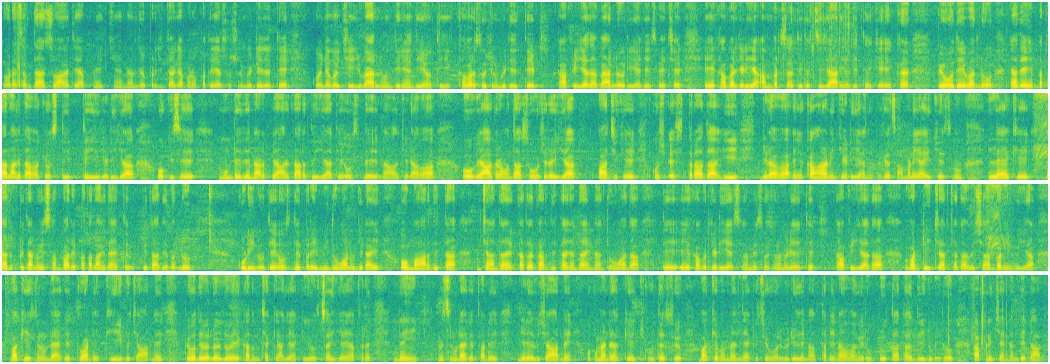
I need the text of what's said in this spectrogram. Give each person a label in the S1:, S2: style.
S1: ਤੁਹਾਡਾ ਸਭ ਦਾ ਸਵਾਗਤ ਹੈ ਆਪਣੇ ਚੈਨਲ ਦੇ ਉੱਪਰ। ਜਿੱਦਾਂ ਕਿ ਆਪਾਂ ਨੂੰ ਪਤਾ ਹੀ ਹੈ ਸੋਸ਼ਲ ਮੀਡੀਆ ਦੇ ਉੱਤੇ ਕੋਈ ਨਾ ਕੋਈ ਚੀਜ਼ ਵਾਇਰਲ ਹੁੰਦੀ ਰਹਿੰਦੀ ਹੈ। ਉੱਥੇ ਇੱਕ ਖਬਰ ਸੋਸ਼ਲ ਮੀਡੀਆ ਦੇ ਉੱਤੇ ਕਾਫੀ ਜ਼ਿਆਦਾ ਵਾਇਰਲ ਹੋ ਰਹੀ ਹੈ, ਜਿਸ ਵਿੱਚ ਇਹ ਖਬਰ ਜਿਹੜੀ ਆ ਅੰਮ੍ਰਿਤਸਰ ਦੀ ਦੱਸੀ ਜਾ ਰਹੀ ਹੈ, ਜਿੱਥੇ ਕਿ ਇੱਕ ਪਿਓ ਦੇ ਵੱਲੋਂ ਜਦ ਇਹ ਪਤਾ ਲੱਗਦਾ ਵਾ ਕਿ ਉਸ ਦੀ ਧੀ ਜਿਹੜੀ ਆ, ਉਹ ਕਿਸੇ ਮੁੰਡੇ ਦੇ ਨਾਲ ਪਿਆਰ ਕਰਦੀ ਆ ਅਤੇ ਉਸ ਦੇ ਨਾਲ ਜਿਹੜਾ ਵਾ ਉਹ ਵਿਆਹ ਕਰਾਉਣ ਦਾ ਸੋਚ ਰਹੀ ਆ ਭੱਜ ਕੇ ਕੁਛ ਇਸ ਤਰ੍ਹਾਂ ਦਾ ਹੀ ਜਿਹੜਾ ਵਾ ਇਹ ਕਹਾਣੀ ਜਿਹੜੀ ਆ ਨਿਕਲ ਕੇ ਸਾਹਮਣੇ ਆਈ, ਜਿਸ ਨੂੰ ਲੈ ਕੇ ਜਦ ਪਿਤਾ ਨੂੰ ਇਹ ਸਭ ਬਾਰੇ ਪਤਾ ਲੱਗਦਾ ਹੈ ਅਤੇ ਪਿਤਾ ਦੇ ਵੱਲੋਂ ਕੁੜੀ ਨੂੰ ਅਤੇ ਉਸਦੇ ਪ੍ਰੇਮੀ ਦੋਵਾਂ ਨੂੰ ਜਿਹੜਾ ਹੈ ਉਹ ਮਾਰ ਦਿੱਤਾ ਜਾਂਦਾ ਹੈ ਕਤਲ ਕਰ ਦਿੱਤਾ ਜਾਂਦਾ ਇਹਨਾਂ ਦੋਵਾਂ ਦਾ। ਅਤੇ ਇਹ ਖਬਰ ਜਿਹੜੀ ਹੈ ਇਸ ਸਮੇਂ ਸੋਸ਼ਲ ਮੀਡੀਆ ਉੱਤੇ ਕਾਫੀ ਜ਼ਿਆਦਾ ਵੱਡੀ ਚਰਚਾ ਦਾ ਵਿਸ਼ਾ ਬਣੀ ਹੋਈ ਆ। ਬਾਕੀ ਇਸ ਨੂੰ ਲੈ ਕੇ ਤੁਹਾਡੇ ਕੀ ਵਿਚਾਰ ਨੇ? ਪਿਓ ਦੇ ਵੱਲੋਂ ਜੋ ਇਹ ਕਦਮ ਚੱਕਿਆ ਗਿਆ ਕਿ ਉਹ ਸਹੀ ਹੈ ਜਾਂ ਫਿਰ ਨਹੀਂ, ਇਸ ਨੂੰ ਲੈ ਕੇ ਤੁਹਾਡੇ ਜਿਹੜੇ ਵਿਚਾਰ ਨੇ, ਉਹ ਕਮੈਂਟ ਕਰਕੇ ਜ਼ਰੂਰ ਦੱਸਿਓ। ਬਾਕੀ ਆਪਾਂ ਮਿਲਦੇ ਹਾਂ ਕਿਸੇ ਹੋਰ ਵੀਡੀਓ ਦੇ ਨਾਲ। ਤੁਹਾਡੇ ਨਾਲ ਹੋਵਾਂਗੇ ਰੂਬਰੂ। ਤਦ ਤੱਕ ਦੇ ਜੁੜੇ ਰਹੋ ਆਪਣੇ ਚੈਨਲ ਦੇ ਨਾਲ।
